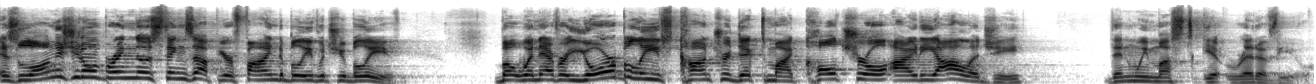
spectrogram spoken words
As long as you don't bring those things up, you're fine to believe what you believe. But whenever your beliefs contradict my cultural ideology, then we must get rid of you.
